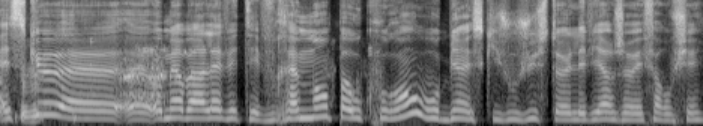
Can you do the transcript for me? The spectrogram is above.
Est-ce mhm. que Omer Barlev était vraiment pas au courant ou bien est-ce qu'il joue juste les vierges effarouchées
